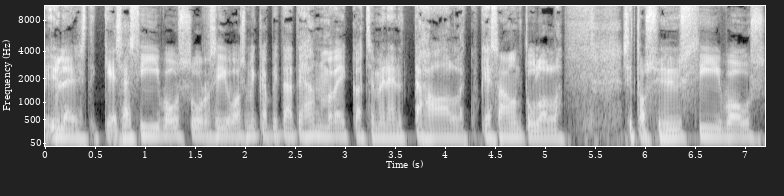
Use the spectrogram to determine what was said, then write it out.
yleisesti kesäsiivous, suursiivous, mikä pitää tehdä. Mä veikkaan, että se menee nyt tähän alle, kun kesä on tulolla. Sitten on syyssiivous.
